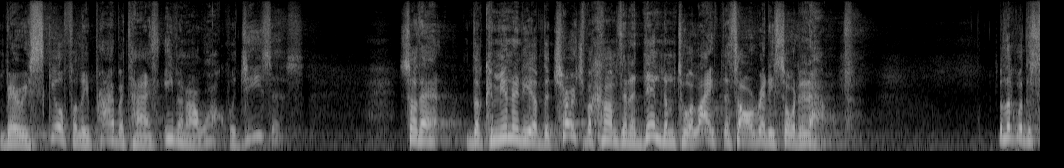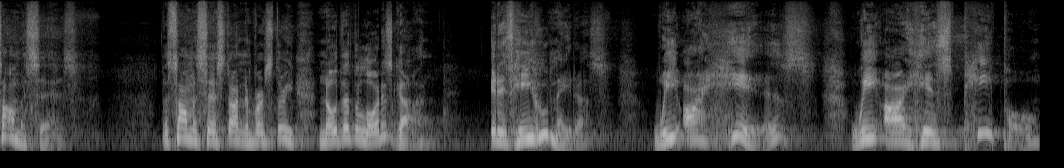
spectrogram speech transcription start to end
very skillfully privatize even our walk with Jesus so that the community of the church becomes an addendum to a life that's already sorted out. But look what the psalmist says. The psalmist says, starting in verse 3 Know that the Lord is God, it is He who made us, we are His. We are his people.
